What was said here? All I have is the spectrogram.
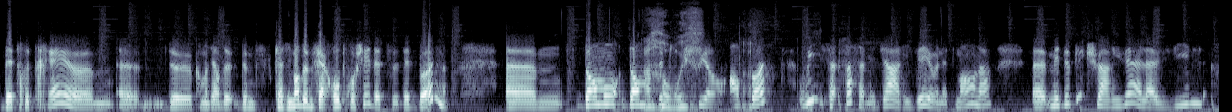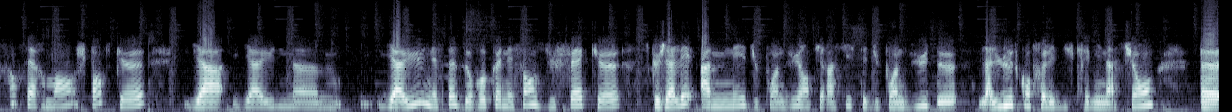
d'être très euh, euh, de comment dire de, de me- quasiment de me faire reprocher d'être d'être bonne. Euh, dans mon dans Ah, depuis oui. que je suis en, en poste, oui, ça ça, m'est déjà arrivé honnêtement là. Euh, mais depuis que je suis arrivée à la ville, sincèrement, je pense que il y a il y a une euh, y a eu une espèce de reconnaissance du fait que ce que j'allais amener du point de vue antiraciste et du point de vue de la lutte contre les discriminations, euh,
